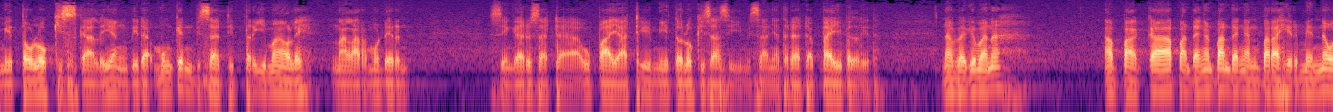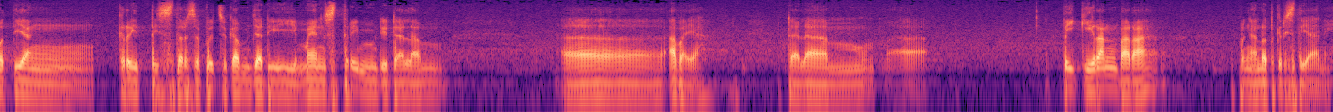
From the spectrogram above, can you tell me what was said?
mitologis sekali yang tidak mungkin bisa diterima oleh nalar modern sehingga harus ada upaya demitologisasi misalnya terhadap Bible itu. Nah bagaimana apakah pandangan-pandangan para hermeneut yang kritis tersebut juga menjadi mainstream di dalam uh, apa ya dalam uh, pikiran para penganut Kristiani.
